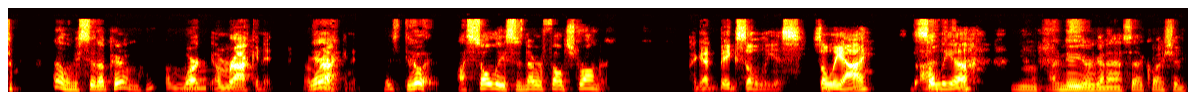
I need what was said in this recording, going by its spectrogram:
Oh, let me sit up here. I'm, I'm work. I'm rocking it. I'm Yeah. rocking it. Let's do it. My soleus has never felt stronger. I got big soleus. Solei? Solia? Mm, I knew you were going to ask that question.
